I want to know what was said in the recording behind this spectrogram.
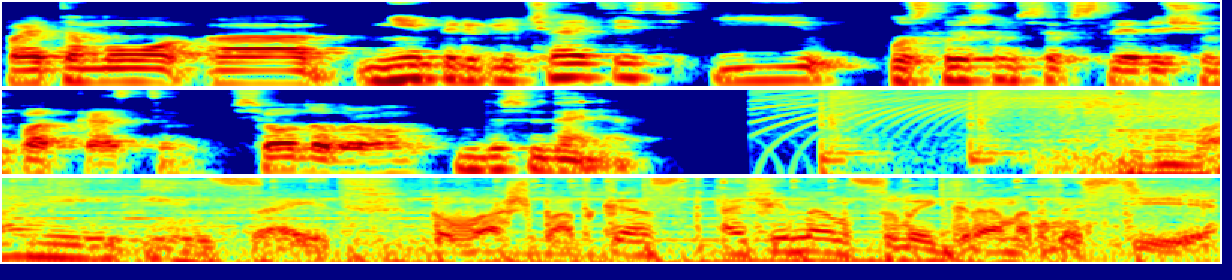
Поэтому э, не переключайтесь и услышимся в следующем подкасте. Всего доброго. До свидания. Money Insight. Ваш подкаст о финансовой грамотности.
